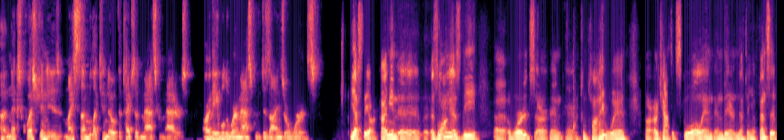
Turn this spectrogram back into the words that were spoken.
Uh, next question is, my son would like to know if the types of mask matters. Are they able to wear masks with designs or words? Yes, they are. I mean, uh, as long as the uh, words are and, and, comply with our, our, Catholic school and, and they're nothing offensive,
